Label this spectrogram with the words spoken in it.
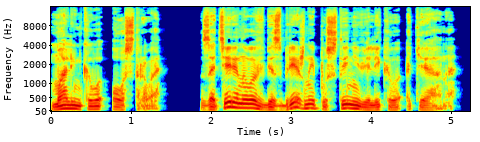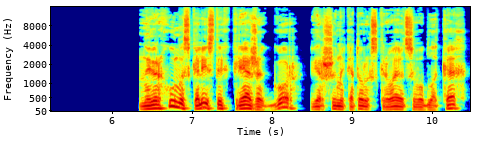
маленького острова, затерянного в безбрежной пустыне Великого океана. Наверху на скалистых кряжах гор, вершины которых скрываются в облаках,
